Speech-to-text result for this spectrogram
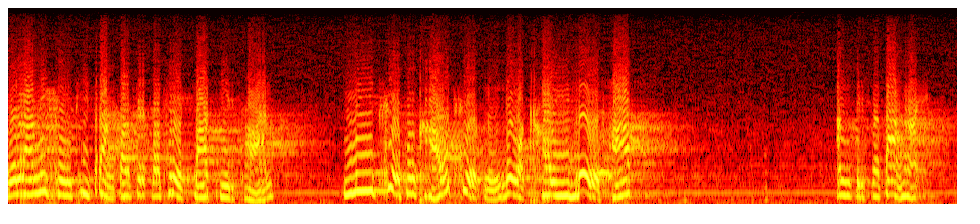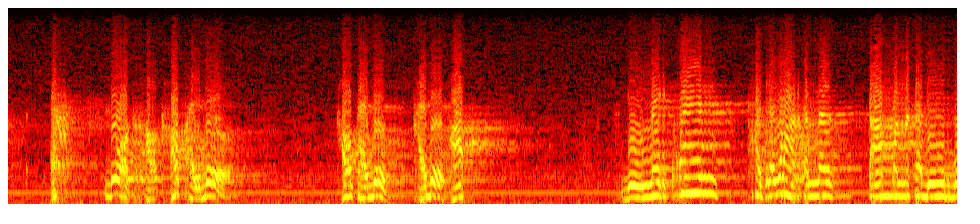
เวลานี้คือที่ตั้งประเทศประเทศปากีสถาน มีเทือกภูเขาเทือกหนึ่งเรียกว่าไคเบอร์พาสอังกฤษมาตั้งให้เรียกว่าเขาเขาไคเบอร์เขาไคเบอร์ Khyber Pass อยู่ในแคว้นถ้าจะว่ากันนะ ตามวรรณคดีโบ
